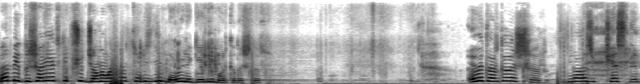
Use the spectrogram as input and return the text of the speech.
Ben bir dışarıya çıkıp şu canavarları temizleyeyim de öyle geleyim arkadaşlar. Evet arkadaşlar birazcık kestim.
